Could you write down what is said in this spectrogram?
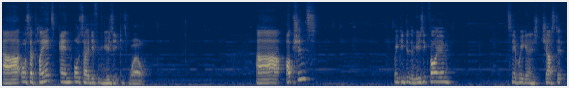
Uh, also plants and also different music as well. Uh, options. We can do the music volume. See if we can adjust it.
